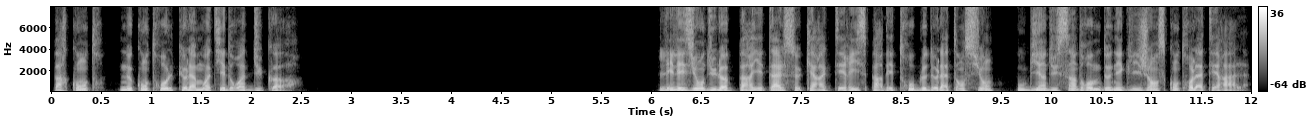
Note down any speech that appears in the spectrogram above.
par contre, ne contrôle que la moitié droite du corps. Les lésions du lobe pariétal se caractérisent par des troubles de l'attention, ou bien du syndrome de négligence contralatérale,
